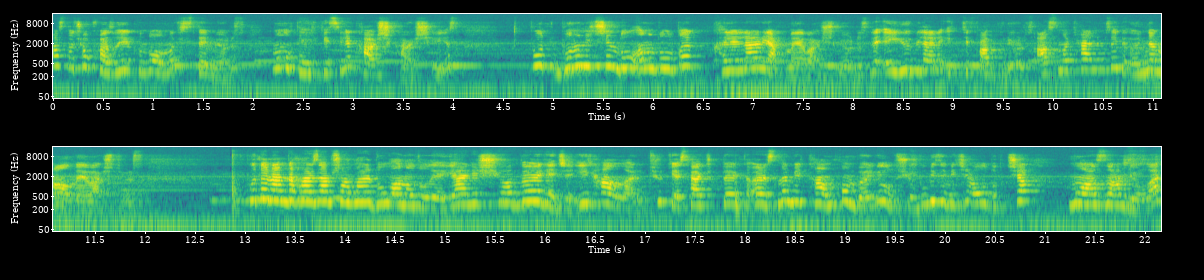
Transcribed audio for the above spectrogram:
Aslında çok fazla yakında olmak istemiyoruz. Moğol tehlikesiyle karşı karşıyayız. Bu, bunun için Doğu Anadolu'da kaleler yapmaya başlıyoruz ve Eyyubilerle ittifak kuruyoruz. Aslında kendimize bir önlem almaya başlıyoruz. Bu dönemde Harzemşahlar Doğu Anadolu'ya yerleşiyor. Böylece İlhanlar Türkiye Selçuk Devleti arasında bir tampon bölge oluşuyor. Bu bizim için oldukça muazzam bir olay.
